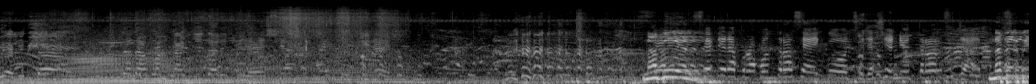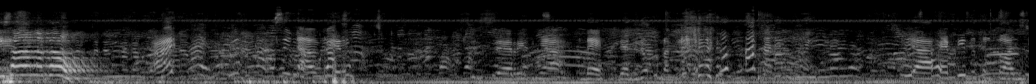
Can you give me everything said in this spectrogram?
Kita dapat gaji dari PS. Nabil. Saya tidak pro kontra, saya ikut suggestion neutral saja. Nabil bisa nggak kau? Ay, si Nabil. Serifnya, deh, dia duduk lagi. Ya, happy betul tuan sih.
